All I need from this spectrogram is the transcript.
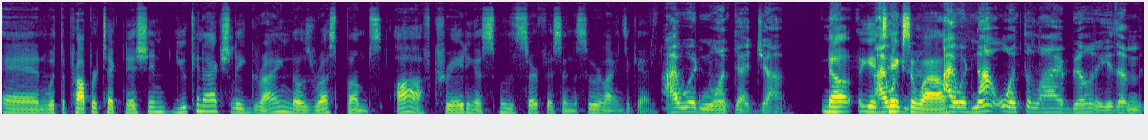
and with the proper technician, you can actually grind those rust bumps off, creating a smooth surface in the sewer lines again. I wouldn't want that job. No, it I takes a while. I would not want the liability of them.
